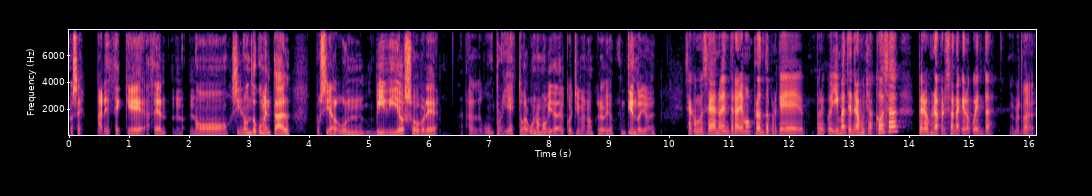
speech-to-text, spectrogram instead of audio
no sé, parece que hacer, no, no sino un documental, pues sí algún vídeo sobre algún proyecto, alguna movida del Kojima, ¿no? Creo yo. Entiendo yo, ¿eh? Sea como sea, nos enteraremos pronto porque, porque Kojima tendrá muchas cosas, pero es una persona que lo cuenta. Es verdad, ¿eh?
